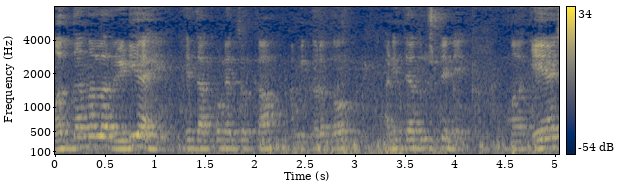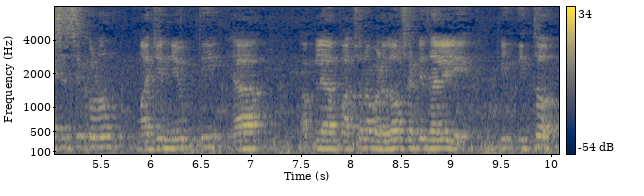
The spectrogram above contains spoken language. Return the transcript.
मतदानाला रेडी आहे हे दाखवण्याचं काम आम्ही करत आहोत. आणि त्या दृष्टीने ए आय सी कडून माझी नियुक्ती ह्या आपल्या पाचोरा भडगावसाठी झालेली आहे की इथं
